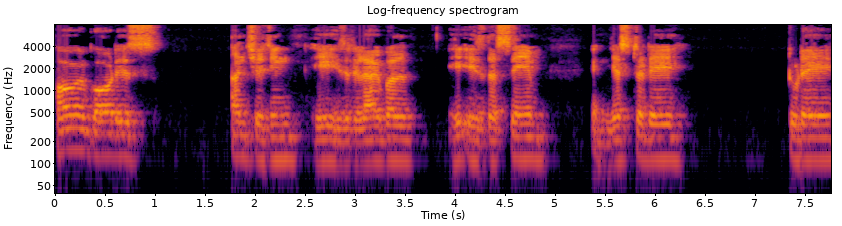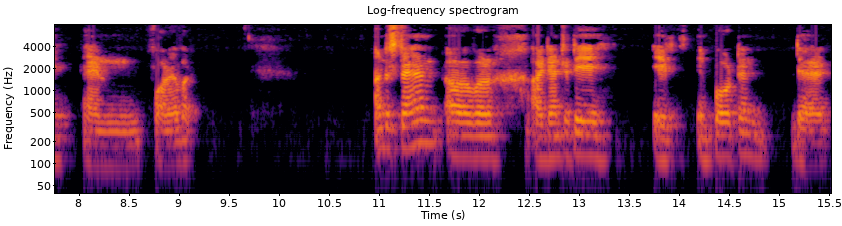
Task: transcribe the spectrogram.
however, God is unchanging. He is reliable. He is the same in yesterday, today, and forever understand our identity it's important that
